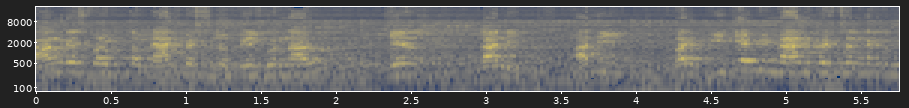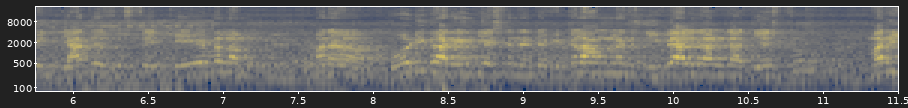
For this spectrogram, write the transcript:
కాంగ్రెస్ ప్రభుత్వం మేనిఫెస్టోలో పేర్కొన్నారు. దాన్ని అది మరి బీజేపీ మేనిఫెస్టోని కనుక మీరు జాతీయ చూస్తే కేవలం మన మోడీ గారు ఏం చేసిందంటే వికలాంగులను దివ్యాంగులుగా చేస్తూ మరి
